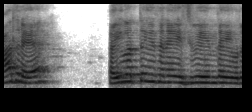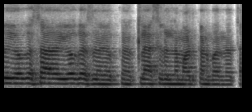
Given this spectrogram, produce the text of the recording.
ಆದ್ರೆ ಐವತ್ತೈದನೇ ಇಸ್ವಿಯಿಂದ ಇವರು ಯೋಗ ಸ, ಯೋಗ ಕ್ಲಾಸ್ಗಳನ್ನ ಮಾಡ್ಕೊಂಡು ಬಂದಂತ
